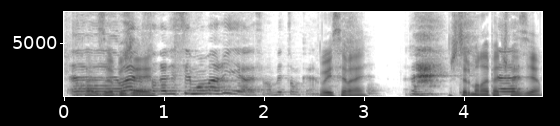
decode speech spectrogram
Trois euh, objets. Ouais, il faudrait laisser mon mari, euh, c'est embêtant quand même. Oui, c'est vrai. Je te demanderai pas de euh, choisir.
